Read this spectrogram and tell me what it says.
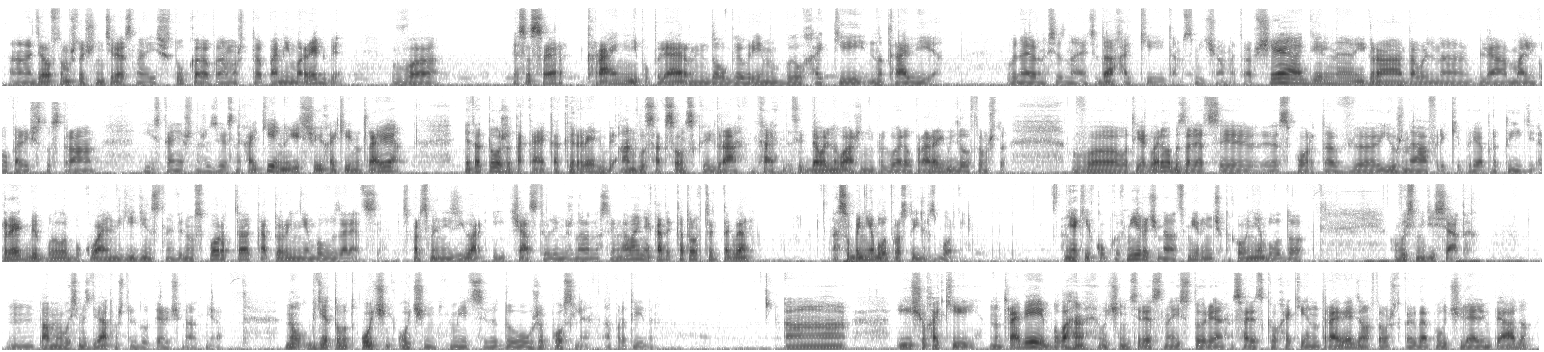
А, дело в том, что очень интересная есть штука, потому что помимо регби в СССР крайне непопулярен долгое время был хоккей на траве. Вы, наверное, все знаете, да, хоккей там с мячом это вообще отдельная игра довольно для маленького количества стран. Есть, конечно же, известный хоккей, но есть еще и хоккей на траве. Это тоже такая, как и регби, англосаксонская игра. Да, это довольно важно, не проговорил про регби. Дело в том, что в, вот я говорил об изоляции э, спорта в Южной Африке при апартеиде. Регби было буквально единственным видом спорта, который не был в изоляции. Спортсмены из ЮАР и участвовали в международных соревнованиях, которых, кстати, тогда особо не было, просто игр сборной. Никаких кубков мира, чемпионатов мира, ничего такого не было до 80-х. По-моему, в 89-м, что ли, был первый чемпионат мира. Ну, где-то вот очень-очень имеется в виду уже после апартеида. А, и еще хоккей на траве. Была очень интересная история советского хоккея на траве. Дело в том, что когда получили Олимпиаду,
